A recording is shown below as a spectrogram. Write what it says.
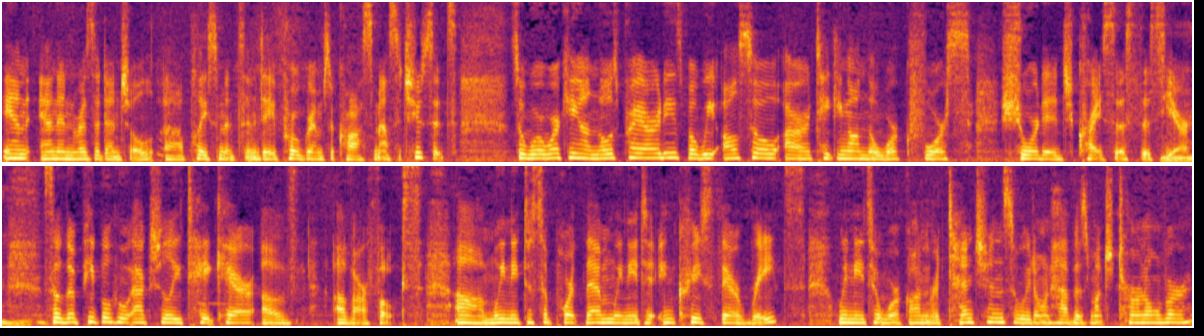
and, and in residential uh, placements and day programs across Massachusetts. So we're working on those priorities, but we also are taking on the workforce shortage crisis this year. Mm. So the people who actually take care of of our folks. Um, we need to support them. We need to increase their rates. We need to work on retention so we don't have as much turnover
